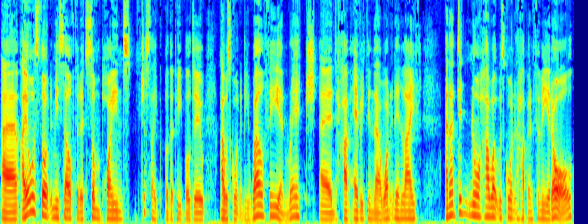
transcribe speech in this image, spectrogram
Uh, I always thought to myself that at some point, just like other people do, I was going to be wealthy and rich and have everything that I wanted in life. And I didn't know how it was going to happen for me at all,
